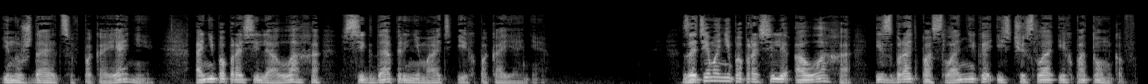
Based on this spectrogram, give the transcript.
и нуждается в покаянии, они попросили Аллаха всегда принимать их покаяние. Затем они попросили Аллаха избрать посланника из числа их потомков,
